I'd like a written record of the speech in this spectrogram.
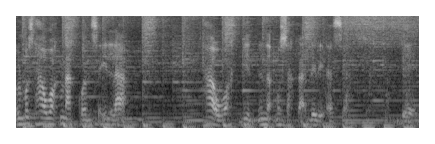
Almost hawak na kon sa ila. Hawak gid na mo saka diri asa bed.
